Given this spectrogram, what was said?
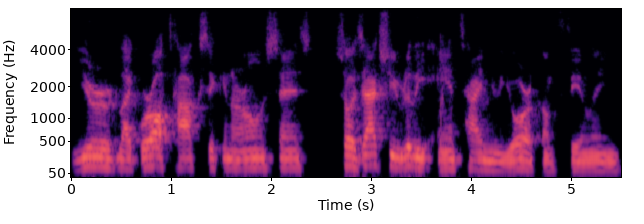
You're like, we're all toxic in our own sense. So it's actually really anti New York. I'm feeling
